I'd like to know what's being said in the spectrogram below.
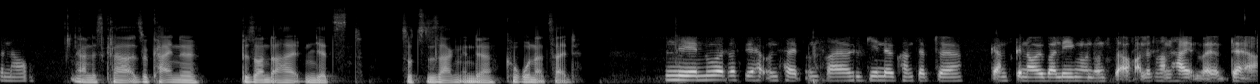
Genau. Alles klar, also keine Besonderheiten jetzt sozusagen in der Corona-Zeit. Nee, nur, dass wir uns halt unsere Hygienekonzepte ganz genau überlegen und uns da auch alle dran halten, weil der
